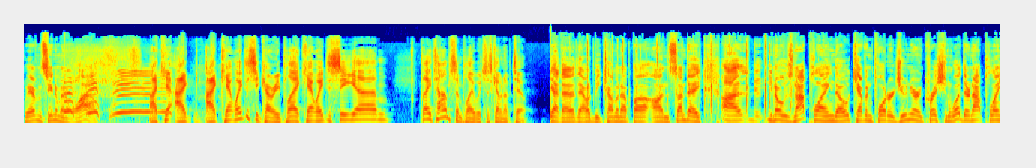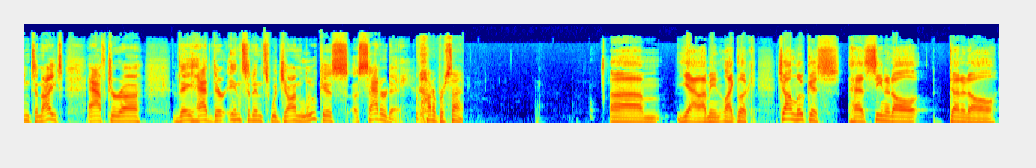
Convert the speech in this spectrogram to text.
We haven't seen him in a while. I can't. I I can't wait to see Kyrie play. I can't wait to see um, Klay Thompson play, which is coming up too. Yeah, that, that would be coming up uh, on Sunday. Uh, you know who's not playing, though? Kevin Porter Jr. and Christian Wood. They're not playing tonight after uh, they had their incidents with John Lucas uh, Saturday. 100%. Um, yeah, I mean, like, look, John Lucas has seen it all, done it all,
